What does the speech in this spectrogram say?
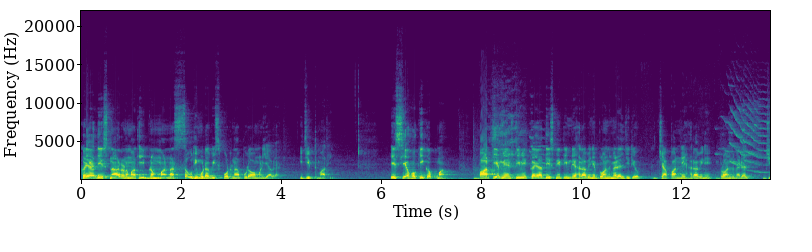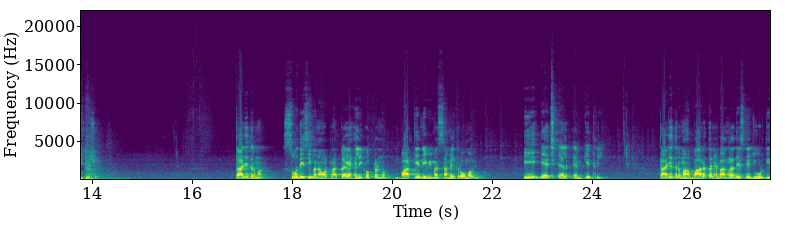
કયા દેશના રણમાંથી બ્રહ્માંડના સૌથી મોટા વિસ્ફોટના પુરાવા મળી આવ્યા? ઇજિપ્તમાંથી એશિયા હોકી કપમાં ભારતીય મેન્સ ટીમે કયા દેશની ટીમને હરાવીને બ્રોન્ઝ મેડલ જીત્યો? જાપાનને હરાવીને બ્રોન્ઝ મેડલ જીત્યો છે. તાજેતરમાં સ્વદેશી બનાવટના કયા હેલિકોપ્ટરનો ભારતીય નેવીમાં સામેલ કરવામાં આવ્યું? એ એચ એલ એમ કે થ્રી તાજેતરમાં ભારત અને બાંગ્લાદેશને જોડતી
